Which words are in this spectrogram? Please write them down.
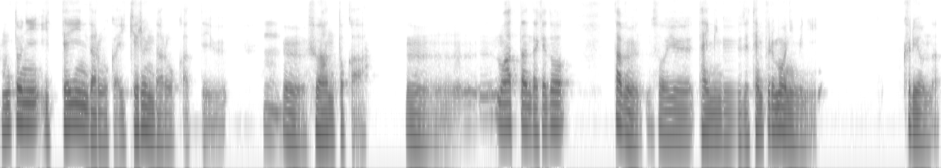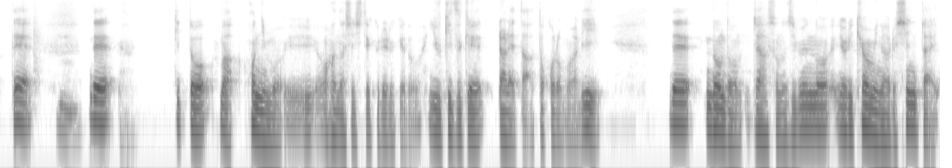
本当に行っていいんだろうか行けるんだろうかっていううん。うん、不安とか、うん、もあったんだけど多分そういうタイミングでテンプルモーニングに来るようになってうん。できっとまあ本人もお話ししてくれるけど勇気づけられたところもありでどんどんじゃあその自分のより興味のある身体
